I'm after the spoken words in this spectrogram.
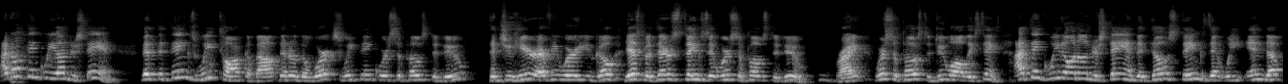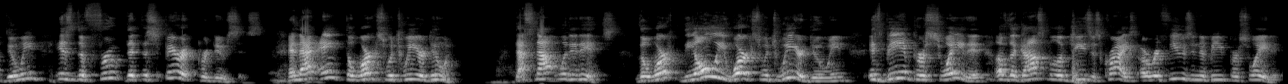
I don't think we understand that the things we talk about that are the works we think we're supposed to do, that you hear everywhere you go, yes, but there's things that we're supposed to do, right? We're supposed to do all these things. I think we don't understand that those things that we end up doing is the fruit that the Spirit produces. And that ain't the works which we are doing. That's not what it is. The work, the only works which we are doing is being persuaded of the gospel of Jesus Christ or refusing to be persuaded.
